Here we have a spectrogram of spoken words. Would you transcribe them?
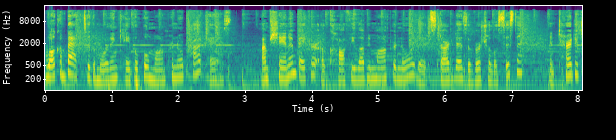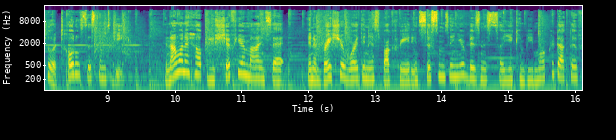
Welcome back to the More Than Capable Mompreneur podcast. I'm Shannon Baker, a coffee loving mompreneur that started as a virtual assistant and turned into a total systems geek. And I want to help you shift your mindset and embrace your worthiness while creating systems in your business so you can be more productive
